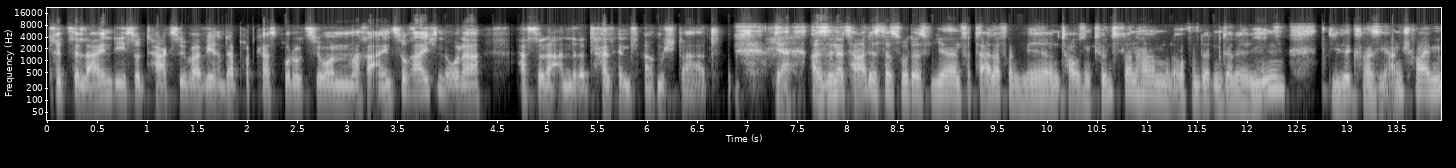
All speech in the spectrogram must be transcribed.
Kritzeleien, die ich so tagsüber während der Podcast-Produktion mache, einzureichen oder hast du da andere Talente am Start? Ja, also in der Tat ist das so, dass wir einen Verteiler von mehreren tausend Künstlern haben und auch hunderten Galerien, die wir quasi anschreiben.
